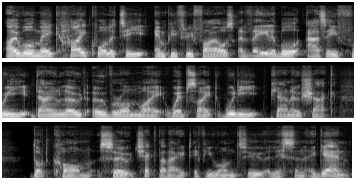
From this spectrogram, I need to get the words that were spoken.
I will make high quality MP3 files available as a free download over on my website, woodypianoshack.com. So check that out if you want to listen again.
